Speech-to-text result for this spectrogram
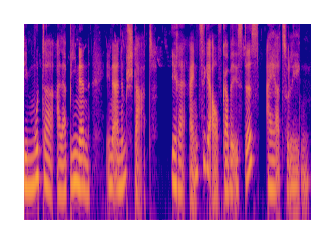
die Mutter aller Bienen, in einem Staat. Ihre einzige Aufgabe ist es, Eier zu legen.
